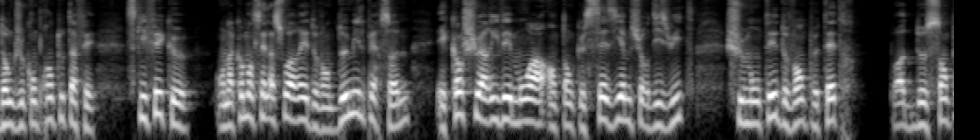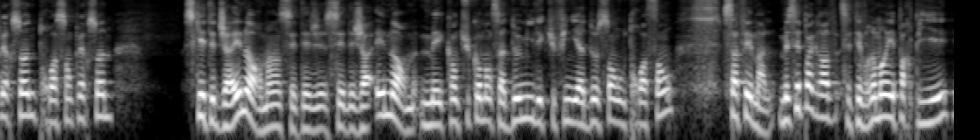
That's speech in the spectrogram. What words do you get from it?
Donc je comprends tout à fait. Ce qui fait que on a commencé la soirée devant 2000 personnes, et quand je suis arrivé, moi, en tant que 16e sur 18, je suis monté devant peut-être 200 personnes, 300 personnes. Ce qui était déjà énorme, hein, c'est déjà énorme. Mais quand tu commences à 2000 et que tu finis à 200 ou 300, ça fait mal. Mais c'est pas grave, c'était vraiment éparpillé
